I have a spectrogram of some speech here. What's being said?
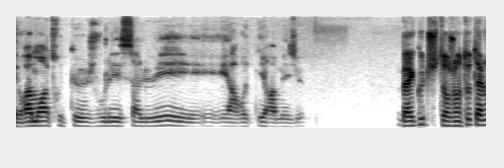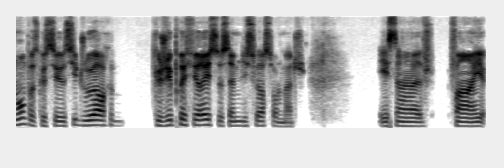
vraiment un truc que je voulais saluer et, à retenir à mes yeux. Bah écoute, je te rejoins totalement parce que c'est aussi le joueur que j'ai préféré ce samedi soir sur le match. Et ça, enfin,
